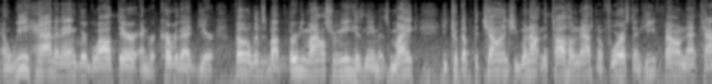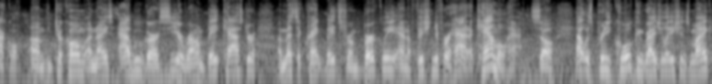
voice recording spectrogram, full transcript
and we had an angler go out there and recover that gear. Fellow lives about 30 miles from me. His name is Mike. He took up the challenge. He went out in the Tahoe National Forest and he found that tackle. Um, he took home a nice Abu Garcia round bait caster, a mess of crankbaits from Berkley, and a fish sniffer hat, a camo hat. So that was pretty cool. Congratulations, Mike.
